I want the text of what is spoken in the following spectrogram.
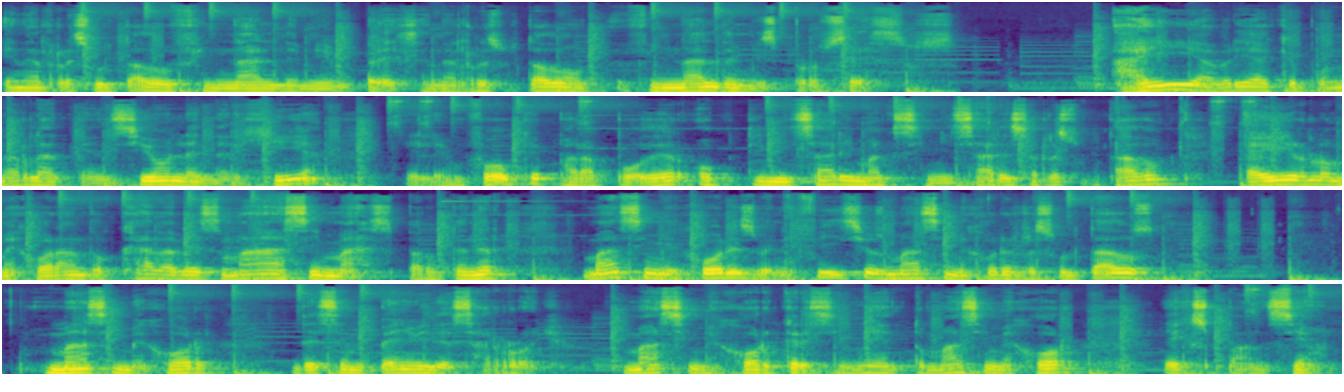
en el resultado final de mi empresa, en el resultado final de mis procesos. Ahí habría que poner la atención, la energía, el enfoque para poder optimizar y maximizar ese resultado e irlo mejorando cada vez más y más para obtener más y mejores beneficios, más y mejores resultados, más y mejor desempeño y desarrollo, más y mejor crecimiento, más y mejor expansión.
